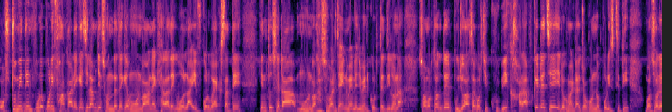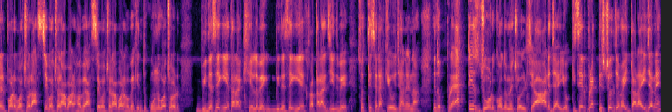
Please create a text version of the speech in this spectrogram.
অষ্টমীর দিন পুরোপুরি ফাঁকা রেখেছিলাম যে সন্ধ্যে থেকে মোহনবাগানের খেলা দেখব লাইভ করব একসাথে। কিন্তু সেটা মোহনবাগান সুপার জাইন ম্যানেজমেন্ট করতে দিল না। সমর্থকদের পুজো আশা করছি খুবই খারাপ কেটেছে। এরকম একটা জঘন্য পরিস্থিতি। বছরের পর বছর আসছে বছর আবার হবে, আসছে বছর আবার হবে। কিন্তু কোন বছর বিদেশে গিয়ে তারা খেলবে, বিদেশে গিয়ে তারা জিতবে, সত্যি সেটা কেউ জানে না। কিন্তু প্র্যাকটিস জোর কদমে চলছে। আর যাই হোক, কিসের প্র্যাকটিস চলছে ভাই, তারাই জানে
